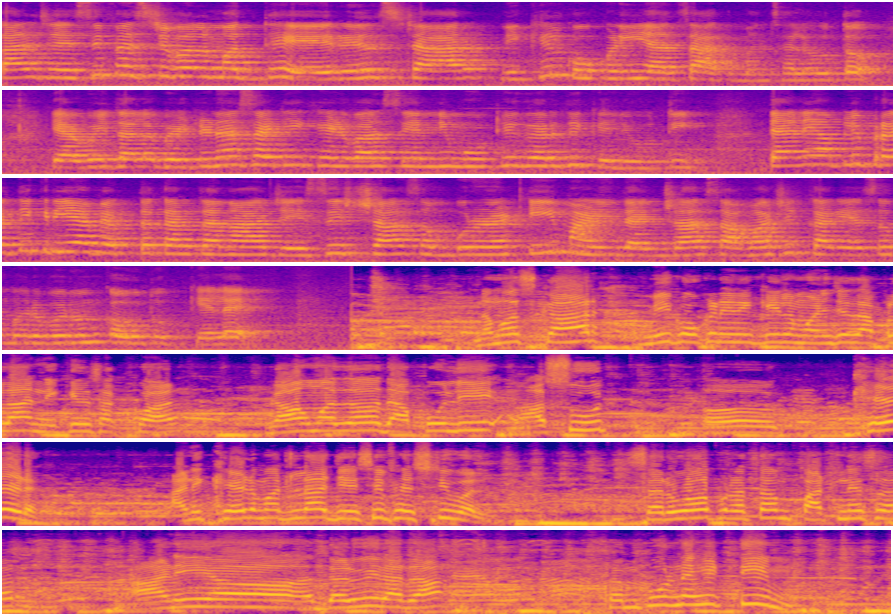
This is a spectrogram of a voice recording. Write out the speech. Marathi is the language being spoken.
काल जेसी फेस्टिवलमध्ये रील स्टार निखिल कोकणी याचं आगमन झालं होतं. यावेळी त्याला भेटण्यासाठी खेडवासियांनी मोठी गर्दी केली होती. त्याने आपली प्रतिक्रिया व्यक्त करताना जेसीसच्या संपूर्ण टीम आणि त्यांच्या सामाजिक कार्याचं भरभरून कौतुक केलंय. नमस्कार मी कोकणी निखिल म्हणजेच आपला निखिल सकपाळ गाव माझं दापोली आसूत खेड आणि खेडमधला जेसी फेस्टिवल. सर्वप्रथम पाटणे सर आणि दळवी दादा. संपूर्ण ही टीम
